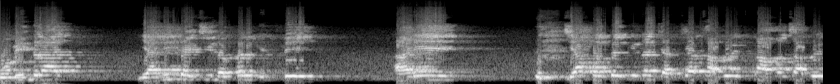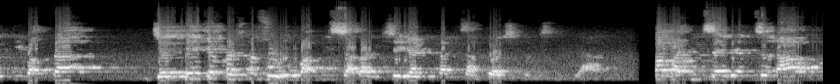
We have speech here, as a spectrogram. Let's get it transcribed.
गोविंदराज यांनी त्याची दखल घेतली. आणि ज्या पद्धतीनं चर्चा चालू आहेत कामं चालू आहेत ती बघता जनतेचे प्रश्न सोडून बाकी सगळा विषय या ठिकाणी चालतो अशी परिस्थिती आहे. पाटील साहेब यांचं नाव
